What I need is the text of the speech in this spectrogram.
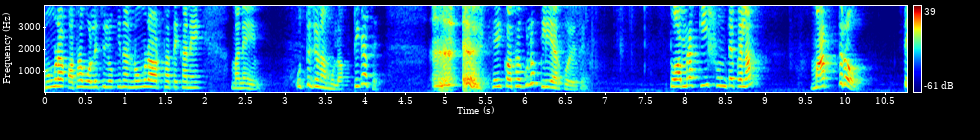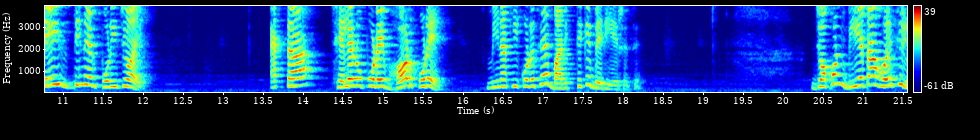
নোংরা কথা বলেছিল কিনা? নোংরা অর্থাৎ এখানে মানে উত্তেজনামূলক, ঠিক আছে? এই কথাগুলো ক্লিয়ার করেছে। তো আমরা কি শুনতে পেলাম? মাত্র তেইশ দিনের পরিচয়। একটা ছেলের ওপরে ভর করে মিনা কি করেছে? বাড়ির থেকে বেরিয়ে এসেছে। যখন বিয়েটা হয়েছিল,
